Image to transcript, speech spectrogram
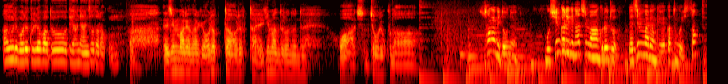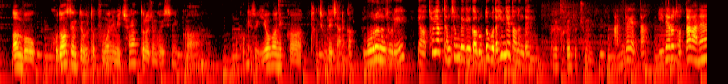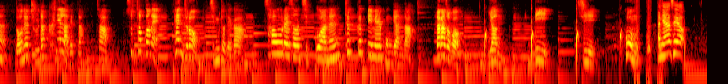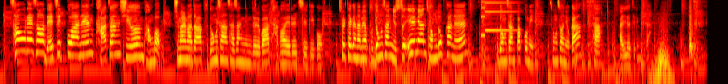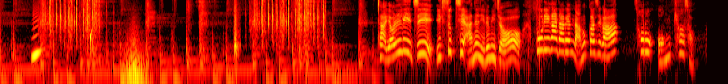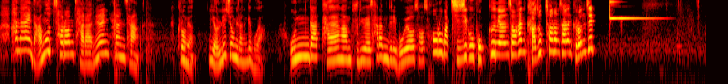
아무리 머리 굴려봐도 대안이 안 서더라고. 아 내 집 마련하기 어렵다 어렵다 얘기만 들었는데 와 진짜 어렵구나 성엽이 너는 뭐 싱글이긴 하지만 그래도 내 집 마련 계획 같은 거 있어? 난 뭐 고등학생 때부터 부모님이 청약 들어준 거 있으니까 뭐 그거 계속 이어가니까 당첨되지 않을까? 모르는 소리? 야 청약 당첨되기가 로또보다 힘들다는데 아니 그래도 좀 안 되겠다. 이대로 뒀다가는 너네 둘 다 큰일 나겠다. 자, 수첩 꺼내. 펜 들어. 지금부터 내가 서울에서 집 구하는 특급 비밀 공개한다. 따라 적어. 연, 리, 지, 홈. 안녕하세요. 서울에서 내 집 구하는 가장 쉬운 방법. 주말마다 부동산 사장님들과 다과회를 즐기고 출퇴근하며 부동산 뉴스 일면 정독하는 부동산 빠꼬미 송선효가 다 알려드립니다. 자, 열리지 익숙치 않은 이름이죠. 뿌리가 다른 나뭇가지가 서로 엉켜서 하나의 나무처럼 자라는 현상. 그러면 이 열리지움이라는 게 뭐야? 온갖 다양한 부류의 사람들이 모여서 서로 막 지지고 볶으면서 한 가족처럼 사는 그런 집?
